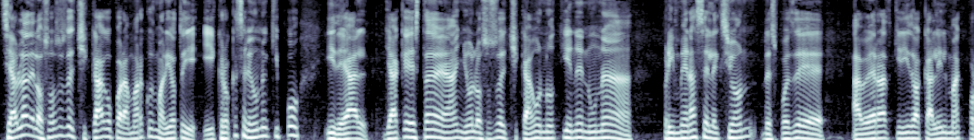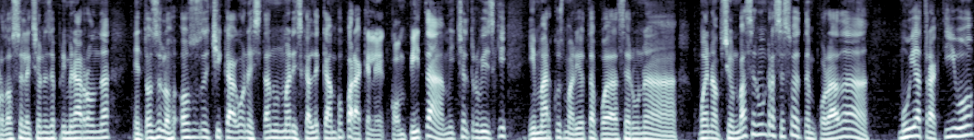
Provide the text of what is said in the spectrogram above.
Se habla de los Osos de Chicago para Marcus Mariota y, creo que sería un equipo ideal, ya que este año los Osos de Chicago no tienen una primera selección después de haber adquirido a Khalil Mack por dos selecciones de primera ronda. Entonces los Osos de Chicago necesitan un mariscal de campo para que le compita a Mitchell Trubisky y Marcus Mariota pueda ser una buena opción. Va a ser un receso de temporada muy atractivo.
